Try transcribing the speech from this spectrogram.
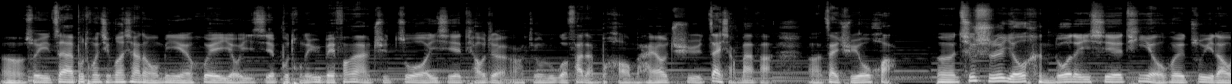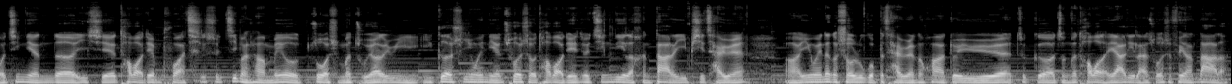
呃，所以在不同情况下呢，我们也会。有一些不同的预备方案去做一些调整啊，就如果发展不好，我们还要去再想办法啊，再去优化。嗯，其实有很多的一些听友会注意到，我今年的一些淘宝店铺啊，其实基本上没有做什么主要的运营。一个是因为年初的时候，淘宝店就经历了很大的一批裁员啊，因为那个时候如果不裁员的话，对于这个整个淘宝的压力来说是非常大的。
